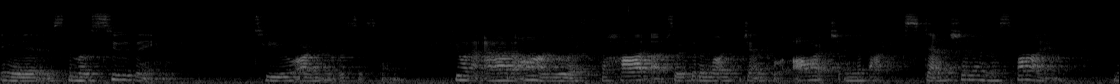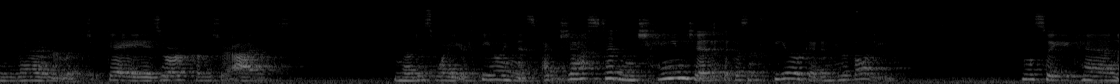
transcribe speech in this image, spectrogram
is the most soothing to our nervous system. If you want to add on, lift the heart up. So we've got a lot of gentle arch in the back, extension in the spine. You can even lift your gaze or close your eyes. Notice where you're feeling this. Adjust it and change it if it doesn't feel good in your body. Also, you can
